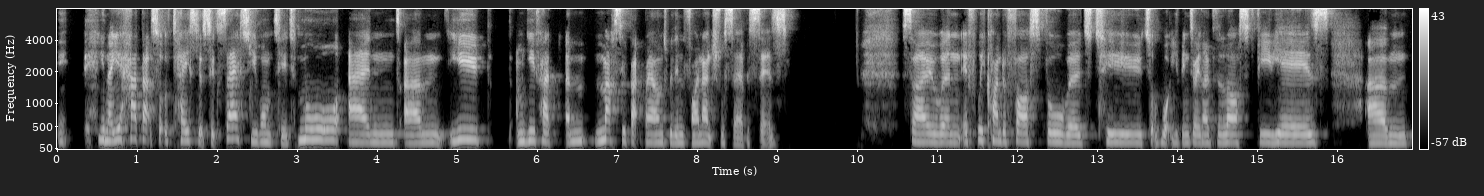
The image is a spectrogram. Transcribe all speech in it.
you know, you had that sort of taste of success, you wanted more, and um, you, I mean, you've had a massive background within financial services. So, and if we kind of fast forward to sort of what you've been doing over the last few years, um,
